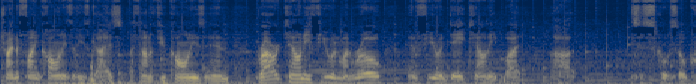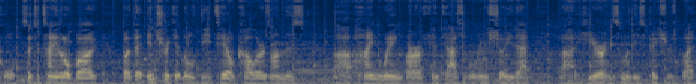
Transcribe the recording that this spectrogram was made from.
trying to find colonies of these guys. I found a few colonies in Broward County, a few in Monroe, and a few in Dade County, but uh, this is so, so cool. Such a tiny little bug, but the intricate little detailed colors on this uh, hind wing are fantastic. We're gonna show you that uh, here in some of these pictures. But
